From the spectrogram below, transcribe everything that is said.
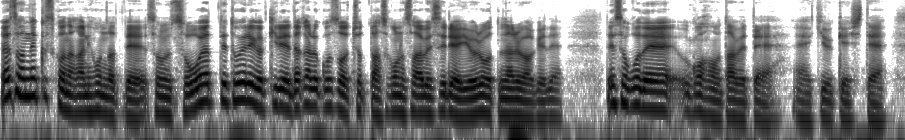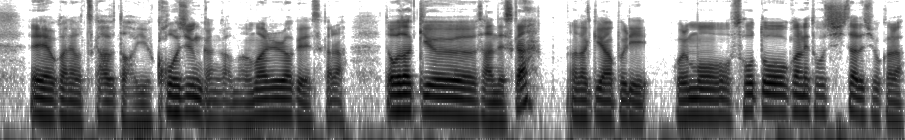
やそのネクスコ中日本だってそのそうやってトイレが綺麗だからこそちょっとあそこのサービスエリア寄ろうとなるわけで。でそこでご飯を食べて、えー、休憩してえーお金を使うという好循環が生まれるわけですから。で小田急さんですか？小田急アプリ。これも相当お金投資したでしょうから。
